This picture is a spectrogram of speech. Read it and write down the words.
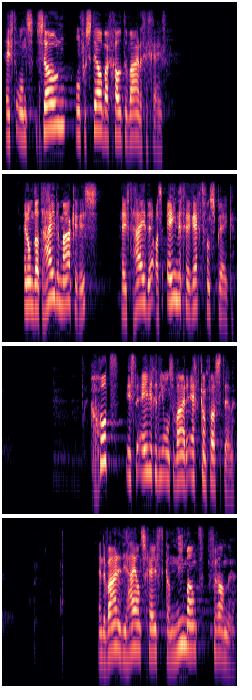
heeft ons zo'n onvoorstelbaar grote waarde gegeven. En omdat hij de maker is, heeft hij de als enige recht van spreken. God is de enige die onze waarde echt kan vaststellen. En de waarde die hij ons geeft, kan niemand veranderen.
